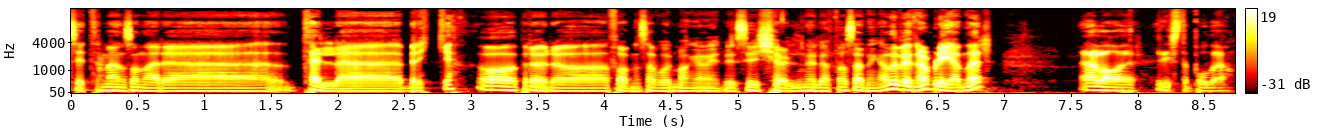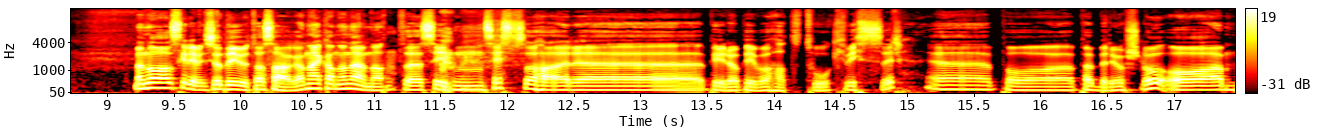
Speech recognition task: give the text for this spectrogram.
sitter med en sånn der øh, tellebrikke og prøver å få med seg hvor mange ganger vi sier Kjølen i løpet av sendinga. Det begynner å bli en del. Jeg bare rister på det. Men nå skrives jo de ut av sagaen. Jeg kan jo nevne at uh, siden sist så har uh, Pyro og Pivo hatt to quizer uh, på puber i Oslo. Og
